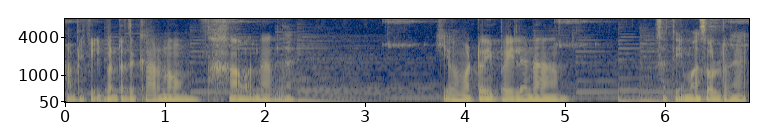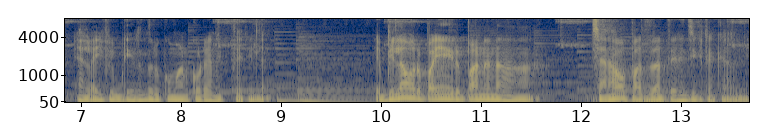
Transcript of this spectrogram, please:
அப்படி ஃபீல் பண்ணுறதுக்கு காரணம் அவன் தான் இல்லை இவன் மட்டும் இப்போ இல்லைன்னா சத்தியமாக சொல்கிறேன் என் லைஃப் இப்படி இருந்திருக்குமான்னு கூட எனக்கு தெரியல. எப்படிலாம் ஒரு பையன் இருப்பான்னு நான் செனாவை பார்த்து தான் தெரிஞ்சுக்கிட்டேன் கேள்வி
